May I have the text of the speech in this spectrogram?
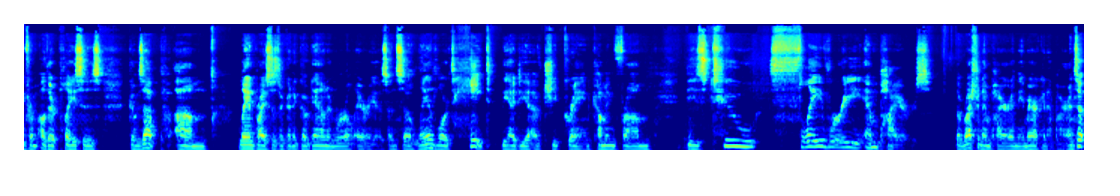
from other places goes up, um, land prices are going to go down in rural areas. And so landlords hate the idea of cheap grain coming from these two slavery empires, the Russian Empire and the American Empire. And so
